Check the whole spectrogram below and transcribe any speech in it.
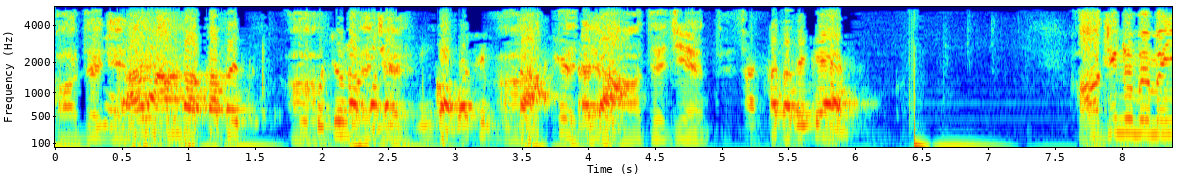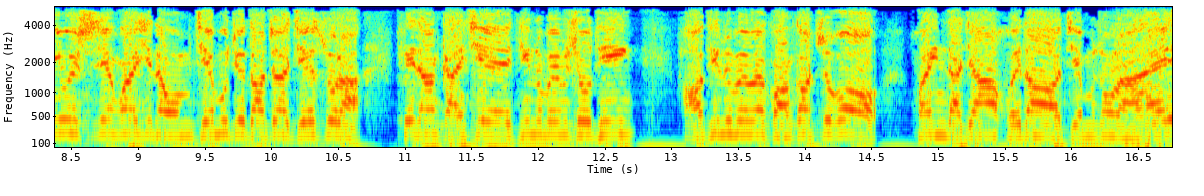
好再见感恩南无大慈悲啊救苦救难广大灵感观世音菩萨啊，，谢谢台长啊，。再见。啊，台长再见。好，听众朋友们，因为时间关系呢，我们节目就到这儿结束了。非常感谢听众朋友们收听。好，听众朋友们，广告之后，欢迎大家回到节目中来。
